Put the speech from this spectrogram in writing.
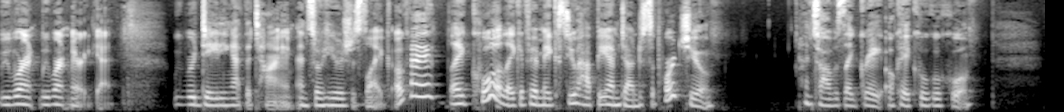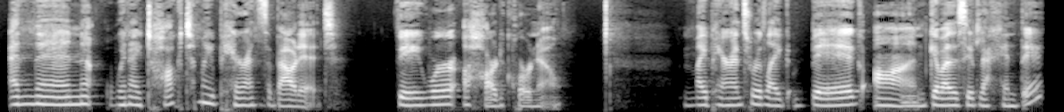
we weren't we weren't married yet. We were dating at the time. And so he was just like, "Okay, like cool. Like if it makes you happy, I'm down to support you." And so I was like, "Great. Okay, cool, cool, cool." And then when I talked to my parents about it, they were a hardcore no my parents were like big on ¿Qué va a decir la gente?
